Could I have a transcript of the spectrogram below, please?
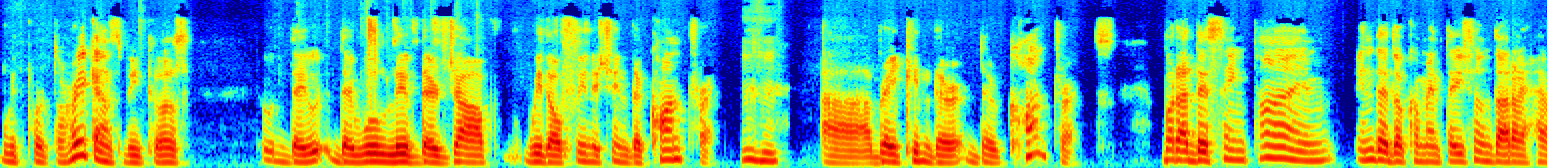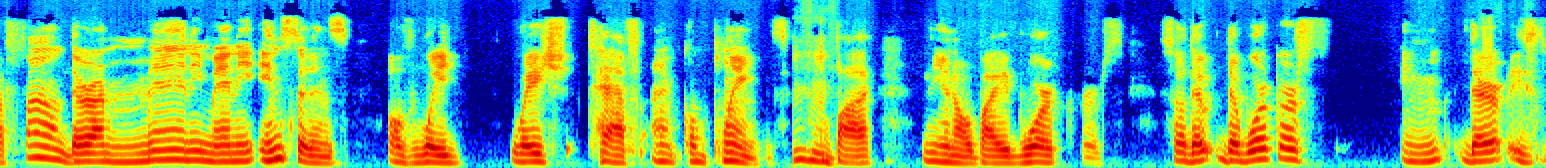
with Puerto Ricans because they they will leave their job without finishing the contract, mm-hmm. uh, breaking their their contracts. But at the same time, in the documentation that I have found, there are many many incidents of wage wage theft and complaints mm-hmm. by you know by workers. So the the workers in there is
